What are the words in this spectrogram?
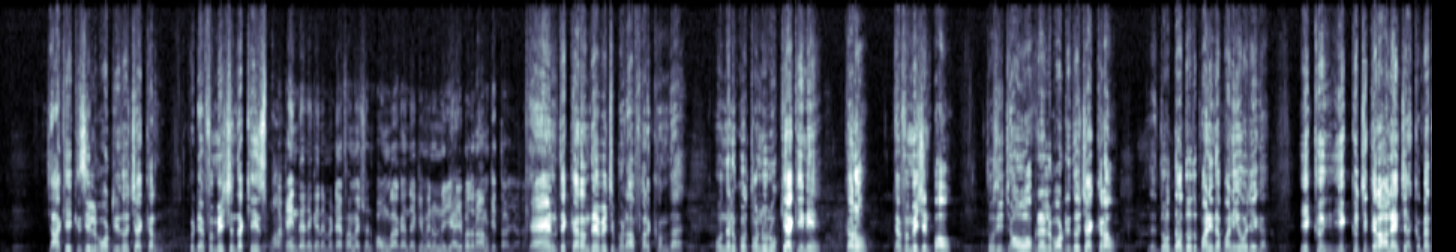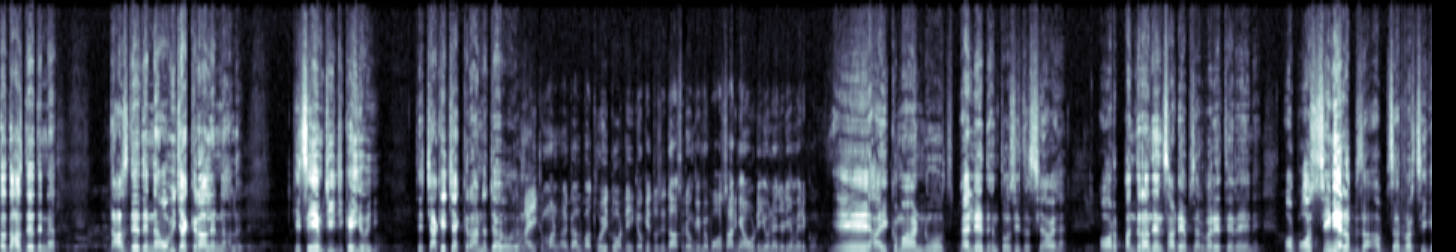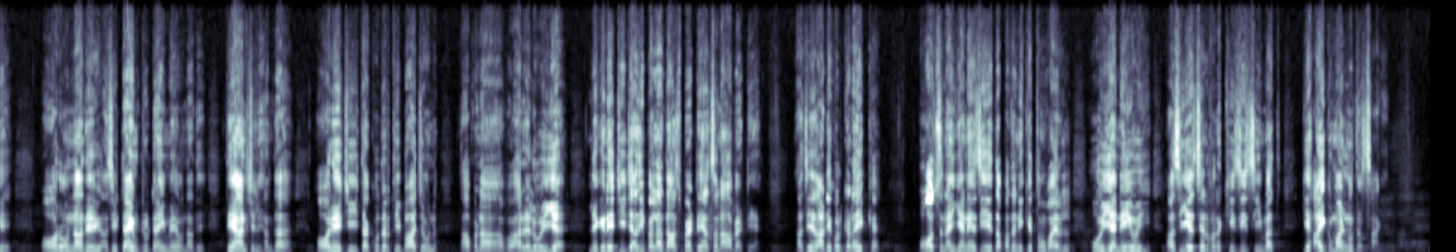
ਜਾ ਕੇ ਕਿਸੇ ਲੈਬੋਰਟਰੀ ਤੋਂ ਚੈੱਕ ਕਰਨ। ਕੋਈ ਡੈਫਰਮੇਸ਼ਨ ਦਾ ਕੇਸ ਤਾਂ ਕਹਿੰਦੇ ਨੇ ਕਹਿੰਦੇ ਮੈਂ ਡੈਫਾਮੇਸ਼ਨ ਪਾਉਂਗਾ ਕਹਿੰਦੇ ਕਿ ਮੈਨੂੰ ਨਜਾਇਜ਼ ਬਦਨਾਮ ਕੀਤਾ ਜਾ ਰਿਹਾ। ਕਹਿਣ ਤੇ ਕਰਨ ਦੇ ਵਿੱਚ ਬੜਾ ਫ਼ਰਕ ਹੁੰਦਾ। ਉਹਨਾਂ ਨੂੰ ਕੋ ਤੁਹਾਨੂੰ ਰੋਕਿਆ ਕੀ ਨੇ? ਕਰੋ ਡੈਫਰਮੇਸ਼ਨ ਪਾਓ। ਤੁਸੀਂ ਜਾਓ ਆਪਣੇ ਲੈਬੋਰਟਰੀ ਤੋਂ ਚੈੱਕ ਕਰਾਓ। ਦੁੱਧ ਦਾ ਦੁੱਧ ਪਾਣੀ ਦਾ ਪਾਣੀ ਹੋ ਜਾਏਗਾ। ਇੱਕ ਇੱਕ ਚ ਕਰਾ ਲੈਣ ਚੈੱਕ ਮੈਂ ਤਾਂ ਦੱਸ ਦੇ ਦਿੰਨਾ। ਦੱਸ ਦੇ ਦਿੰਨਾ ਉਹ ਵੀ ਚੈੱਕ ਕਰਾ ਲੈਣ ਨਾਲ ਕਿ ਸੇਮ ਚੀਜ਼ ਕਹੀ ਹੋਈ। ਤੇ ਚੱਕ ਕੇ ਚੈੱਕ ਕਰਾਉਣ ਚਾਹੋ ਹਾਈ ਕਮਾਂਡ ਨਾਲ ਗੱਲਬਾਤ ਹੋਈ ਤੁਹਾਡੀ? ਕਿਉਂਕਿ ਤੁਸੀਂ ਦੱਸ ਰਹੇ ਹੋ ਕਿ ਮੈਂ ਬਹੁਤ ਸਾਰੀਆਂ ਆਡੀਓ ਨੇ ਜਿਹੜੀਆਂ ਮੇਰੇ ਕੋਲ ਇਹ ਹਾਈ ਕਮਾਂਡ ਨੂੰ ਪਹਿਲੇ ਦਿਨ ਤੋਂ ਅਸੀਂ ਦੱਸਿਆ ਹੋਇਆ ਹੈ ਔਰ 15 ਦਿਨ ਸਾਡੇ ਆਬਜ਼ਰਵਰ ਇੱਥੇ ਰਹੇ ਨੇ ਔਰ ਬਹੁਤ ਸੀਨੀਅਰ ਆਬਜ਼ਰਵਰ ਸੀਗੇ ਔਰ ਉਹਨਾਂ ਦੇ ਅਸੀਂ ਟਾਈਮ ਟੂ ਟਾਈਮ ਇਹ ਉਹਨਾਂ ਦੇ ਧਿਆਨ ਚ ਲਿਆਂਦਾ। ਔਰ ਇਹ ਚੀਜ਼ ਤਾਂ ਕੁਦਰਤੀ ਬਾਅਦ ਚ ਹੁਣ ਆਪਣਾ ਵਾਇਰਲ ਹੋਈ ਹੈ ਲੇਕਿਨ ਇਹ ਚੀਜ਼ਾਂ ਅਸੀਂ ਪਹਿਲਾਂ ਦੱਸ ਬੈਠੇ ਹਾਂ ਸੁਣਾ ਬੈਠੇ ਹਾਂ। ਅਸੀਂ ਸਾਡੇ ਕੋਲ ਕਿਹੜਾ ਇੱਕ ਹੈ? ਬਹੁਤ ਸੁਣਾਈਆਂ ਨੇ ਅਸੀਂ ਇਹ ਤਾਂ ਪਤਾ ਨਹੀਂ ਕਿੱਥੋਂ ਵਾਇਰਲ ਹੋਈ ਹੈ ਨਹੀਂ ਹੋਈ। ਅਸੀਂ ਇਹ ਸਿਰਫ ਰੱਖੀ ਸੀ ਸੀਮਤ ਕਿ ਹਾਈ ਕਮਾਂਡ ਨੂੰ ਦੱਸਾਂਗੇ।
